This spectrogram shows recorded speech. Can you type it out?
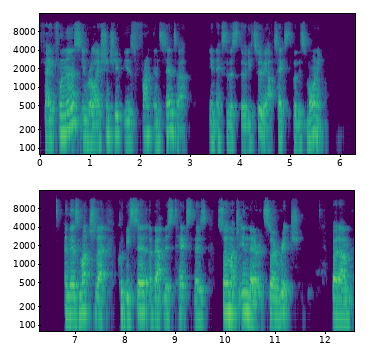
faithfulness in relationship is front and center in Exodus 32, our text for this morning. And there's much that could be said about this text. There's so much in there, it's so rich. But um,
